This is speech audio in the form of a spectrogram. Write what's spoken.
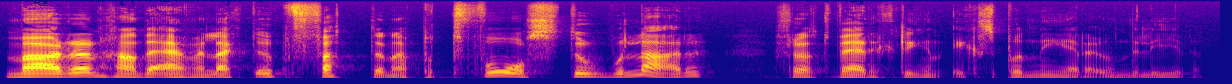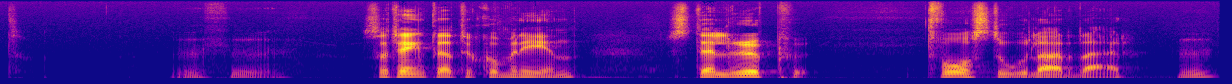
Mördaren hade även lagt upp fötterna på två stolar för att verkligen exponera underlivet. Mhm. Så tänk dig att du kommer in, ställer upp två stolar där. Mm.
